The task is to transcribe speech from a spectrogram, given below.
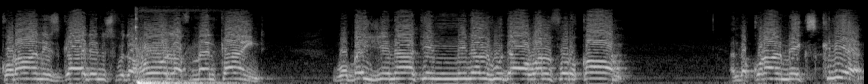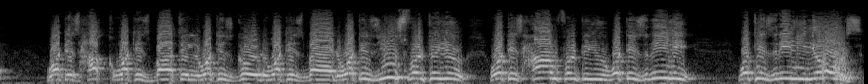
Quran is guidance for the whole of mankind. وَبَيِّنَاتٍ مِّنَ الْهُدَى وَالْفُرْقَانِ And the Quran makes clear what is haqq, what is batil, what is good, what is bad, what is useful to you, what is harmful to you, what is really, what is really yours.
